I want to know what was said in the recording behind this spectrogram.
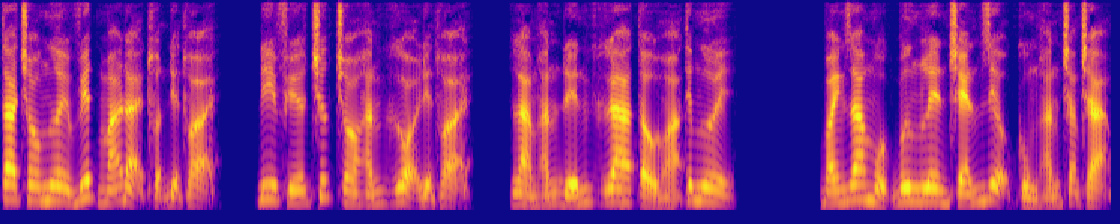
ta cho ngươi viết mã đại thuận điện thoại, đi phía trước cho hắn gọi điện thoại, làm hắn đến ga tàu hỏa tiếp ngươi. Bành ra một bưng lên chén rượu cùng hắn chạm chạm,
